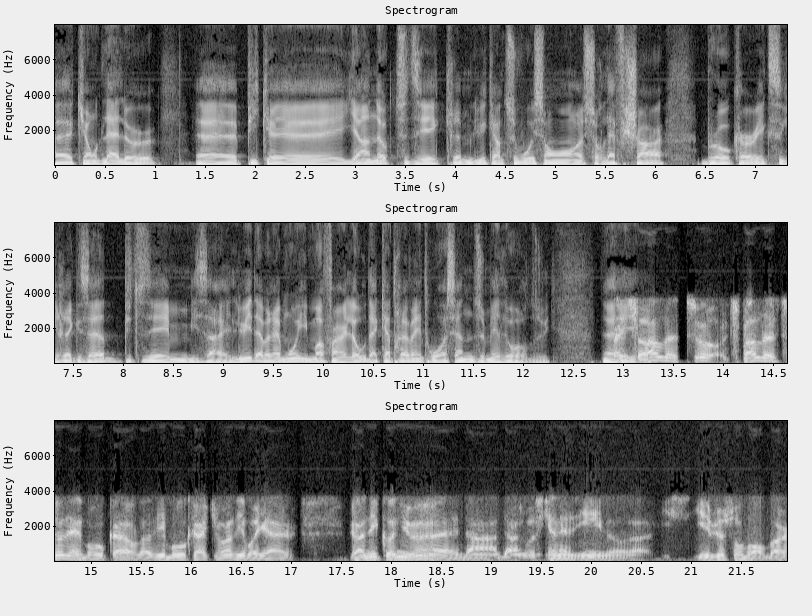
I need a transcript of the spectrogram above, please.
euh, qui ont de l'allure. Euh, puis qu'il y en a que tu dis, crime, lui, quand tu vois son, sur l'afficheur broker XYZ, puis tu dis, misère. Lui, d'après moi, il m'offre un load à 83 cents du mille aujourd'hui. Euh, Ben, tu, parles de ça, tu parles de ça d'un broker, là, des brokers qui vendent des voyages. J'en ai connu un euh, dans, dans l'Ouest canadien, là. Il, est juste au border.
